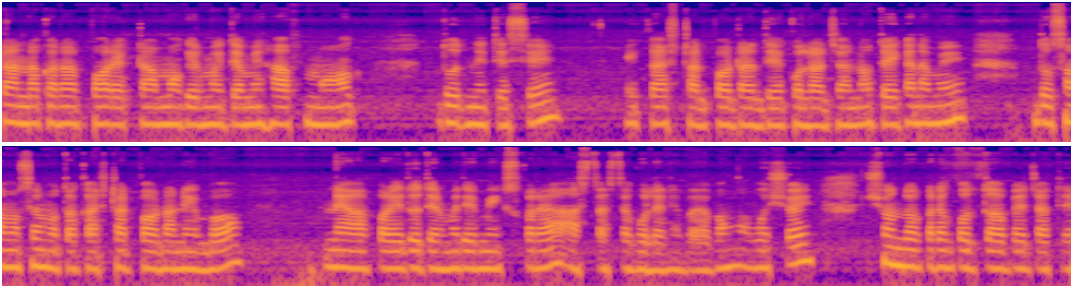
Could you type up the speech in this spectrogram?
ঠান্ডা করার পর একটা মগের মধ্যে আমি হাফ মগ দুধ নিতেছি, এই কাস্টার্ড পাউডার দিয়ে গোলার জন্য। তো এখানে আমি দু চামচের মতো কাস্টার্ড পাউডার নেব, নেওয়ার পরে দুধের মধ্যে মিক্স করে আস্তে আস্তে গলে নেব এবং অবশ্যই সুন্দর করে গলতে হবে যাতে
